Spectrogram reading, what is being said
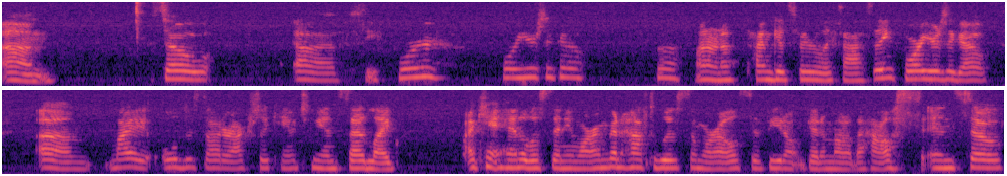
Um, so, uh, see, four four years ago. Ugh, I don't know. Time gets really fast. I think four years ago, um, my oldest daughter actually came to me and said, like, I can't handle this anymore. I'm going to have to live somewhere else if you don't get him out of the house. And so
